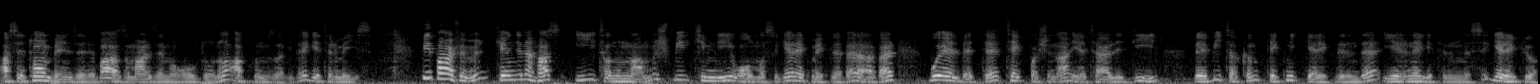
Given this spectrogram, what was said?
aseton benzeri bazı malzeme olduğunu aklımıza bile getirmeyiz. Bir parfümün kendine has, iyi tanımlanmış bir kimliği olması gerekmekle beraber bu elbette tek başına yeterli değil ve bir takım teknik gereklerinde yerine getirilmesi gerekiyor.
